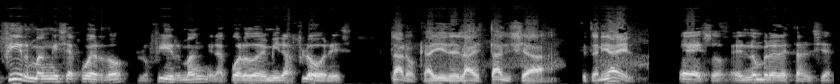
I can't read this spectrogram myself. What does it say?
firman ese acuerdo, lo firman, el acuerdo de Miraflores. Claro, que ahí de la estancia que tenía él. Eso, el nombre de la estancia.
